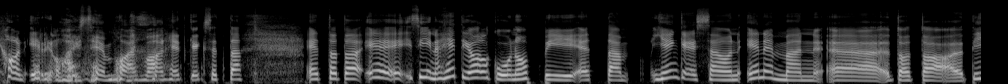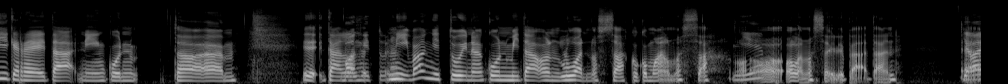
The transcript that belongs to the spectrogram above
ihan erilaiseen maailmaan hetkeksi, että et tota, e, siinä heti alkuun oppii, että Jenkeissä on enemmän ää, tota, tiikereitä niin kuin, ta, ää, Tällä, vangittuina. Niin, vangittuina kuin mitä on luonnossa koko maailmassa yep. o- olemassa ylipäätään. Ja,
